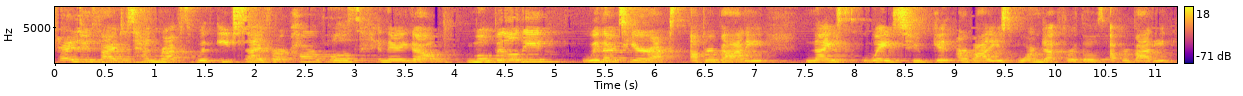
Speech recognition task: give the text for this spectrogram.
Try to do five to 10 reps with each side for our power pulls, and there you go. Mobility with our TRX, upper body, nice way to get our bodies warmed up for those upper body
